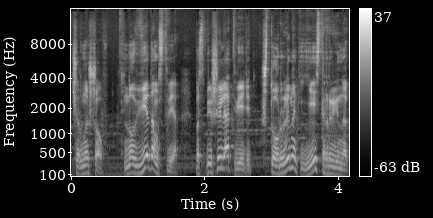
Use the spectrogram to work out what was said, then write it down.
Чернышов. Но в ведомстве поспешили ответить, что рынок есть рынок,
